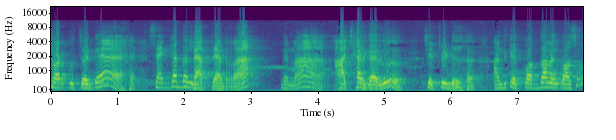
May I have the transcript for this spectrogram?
చోట కూర్చుంటే సెగ్గడ్డలు లేస్తాంటరా నిన్న ఆచార్య గారు చెప్పిండు. అందుకే కొద్దానం కోసం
